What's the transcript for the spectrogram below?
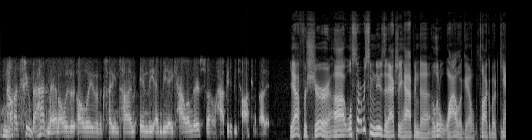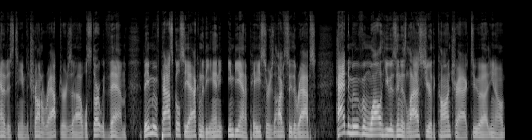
Not too bad, man. Always, always an exciting time in the NBA calendar. So happy to be talking about it. Yeah, for sure. Uh, we'll start with some news that actually happened a, uh, a, little while ago. We'll talk about Canada's team, the Toronto Raptors. Uh, we'll start with them. They moved Pascal Siakam to the Indiana Pacers. Obviously, the Raps had to move him while he was in his last year of the contract to, uh, you know,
